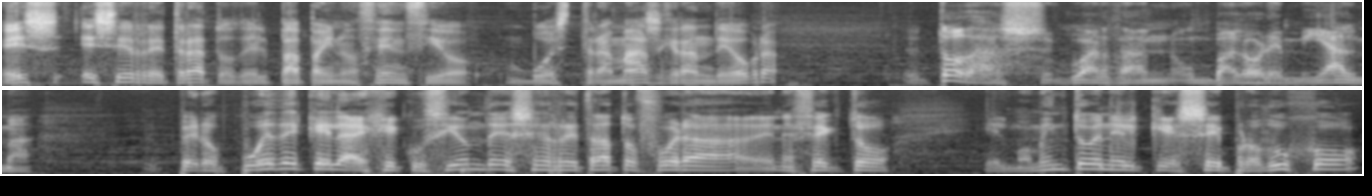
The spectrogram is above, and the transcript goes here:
¿Es ese retrato del Papa Inocencio vuestra más grande obra? Todas guardan un valor en mi alma, pero puede que la ejecución de ese retrato fuera, en efecto, el momento en el que se produjo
